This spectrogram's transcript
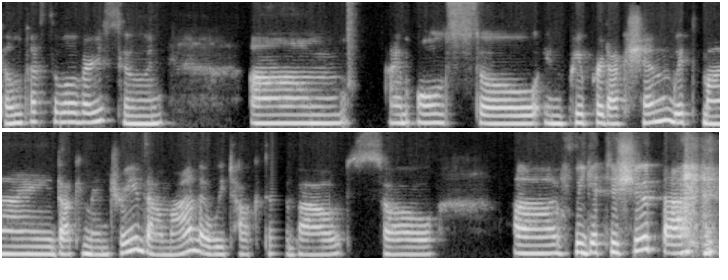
film festival very soon. Um, I'm also in pre production with my documentary, Dama, that we talked about. So, uh, if we get to shoot that,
